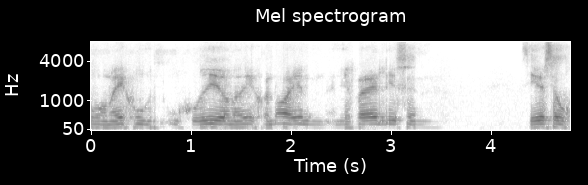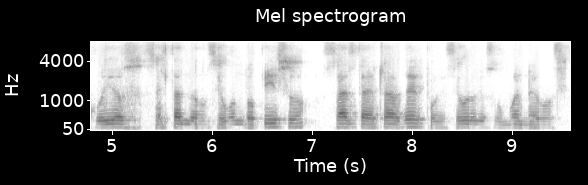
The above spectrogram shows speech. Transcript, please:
Como me dijo un, un judío, me dijo, no, ahí en, en Israel dicen, si ves a un judío saltando a un segundo piso, salta detrás de él porque seguro que es un buen negocio.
